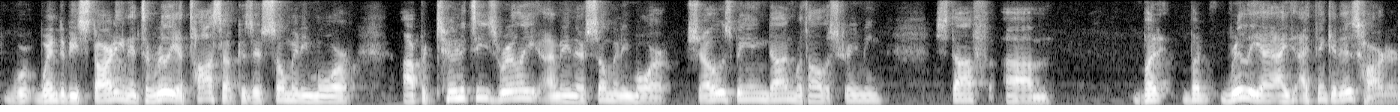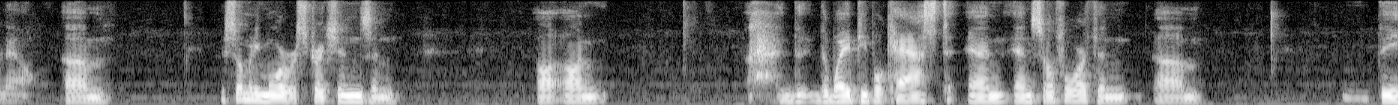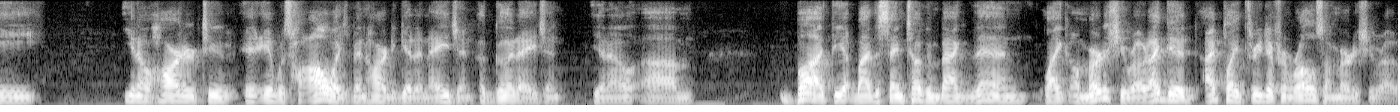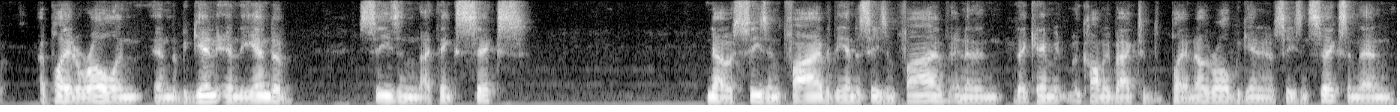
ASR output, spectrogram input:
when to be starting, it's a really a toss up because there's so many more opportunities really. I mean, there's so many more shows being done with all the streaming stuff. Um, but but really, I, I think it is harder now. Um, there's so many more restrictions and uh, on the, the, way people cast and and so forth, and um, the you know harder to. It, it, was always been hard to get an agent, a good agent. You know. But the by the same token back then like on murder she wrote i did i played three different roles on murder she wrote. I played a role in in the begin in the end of season i think six. No season five at the end of season five and then they came called me back to play another role beginning of season six and then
